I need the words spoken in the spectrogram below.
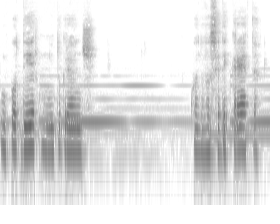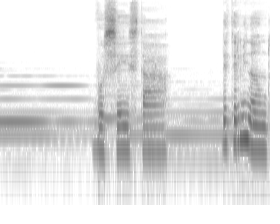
um poder muito grande. Quando você decreta, você está determinando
